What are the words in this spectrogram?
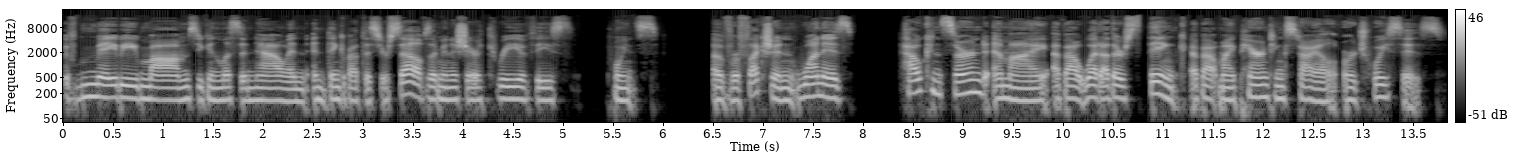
if maybe moms, you can listen now and, and think about this yourselves. I'm going to share three of these points of reflection. One is, how concerned am I about what others think about my parenting style or choices?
